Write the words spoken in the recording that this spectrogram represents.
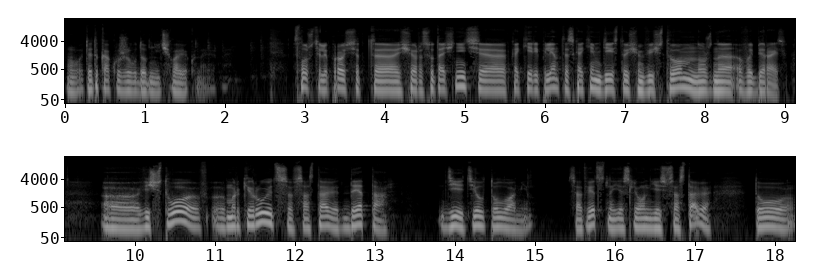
Вот. Это как уже удобнее человеку, наверное. Слушатели просят э, еще раз уточнить, э, какие репелленты с каким действующим веществом нужно выбирать. Э, вещество маркируется в составе дета, диэтилтолуамин. Соответственно, если он есть в составе, то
